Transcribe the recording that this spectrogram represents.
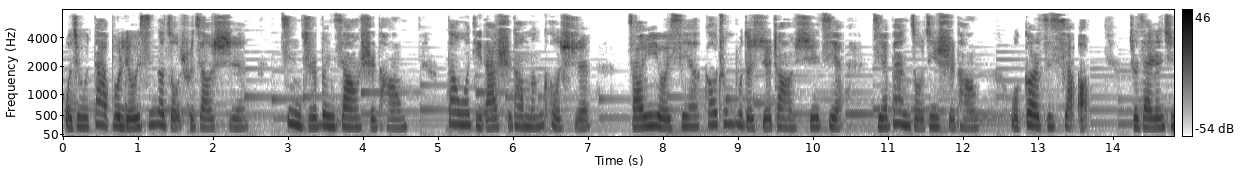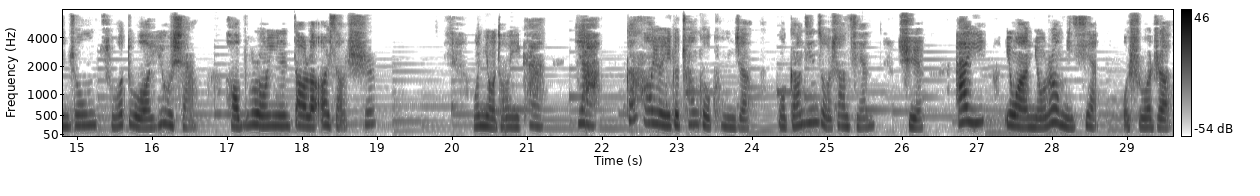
我就大步流星地走出教室，径直奔向食堂。当我抵达食堂门口时，早已有一些高中部的学长学姐结伴走进食堂。我个子小，就在人群中左躲右闪，好不容易到了二小吃。我扭头一看，呀，刚好有一个窗口空着。我赶紧走上前去，阿姨，一碗牛肉米线。我说着。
